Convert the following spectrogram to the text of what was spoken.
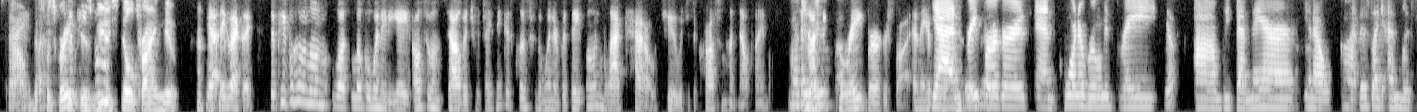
So And that's what's great is we still trying new. yeah, exactly. The people who own lo- Local 188 also own Salvage, which I think is closed for the winter, but they own Black Cow too, which is across from Hunt and Alpine. Oh, That's and that's right. a great burger spot. And they have yes, great Yeah. burgers and corner room is great. Yep. Um, we've been there, you know, God, there's like endless,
